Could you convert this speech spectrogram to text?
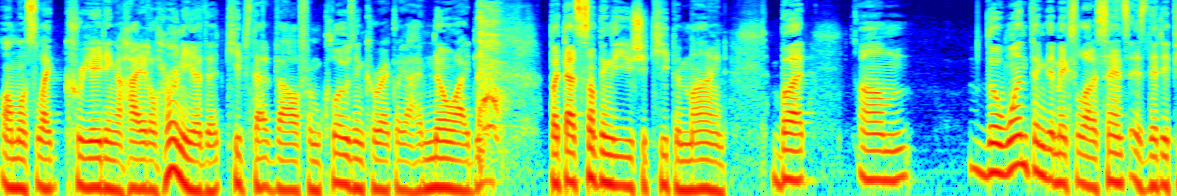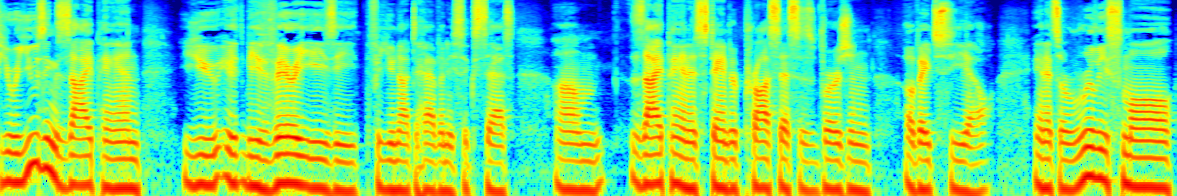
almost like creating a hiatal hernia that keeps that valve from closing correctly. I have no idea, but that's something that you should keep in mind. But um, the one thing that makes a lot of sense is that if you were using Zypan, you it'd be very easy for you not to have any success. Um, Zypan is Standard Process's version of HCl, and it's a really small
